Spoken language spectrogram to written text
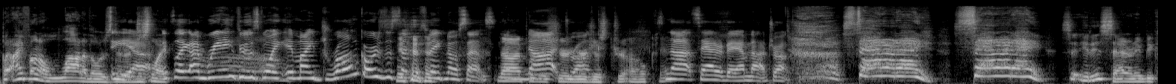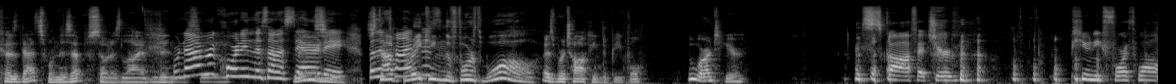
but I found a lot of those that are just like, it's like I'm reading through this ah. going, am I drunk or does this sentence make no sense? no, I'm, pretty not sure drunk. you're just drunk. Oh, okay. It's not Saturday. I'm not drunk. Saturday, Saturday. So it is Saturday because that's when this episode is live. We're not recording this on a Saturday. Lindsay, By stop the time breaking the fourth wall as we're talking to people who aren't here. Scoff at your puny fourth wall.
